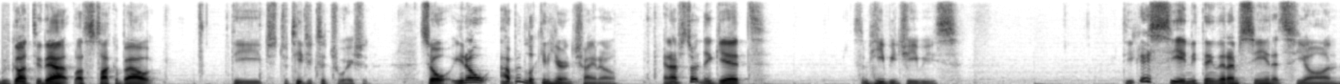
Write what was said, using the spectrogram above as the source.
we've gone through that. Let's talk about the strategic situation. So, you know, I've been looking here in China, and I'm starting to get some heebie-jeebies. Do you guys see anything that I'm seeing at Xi'an?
